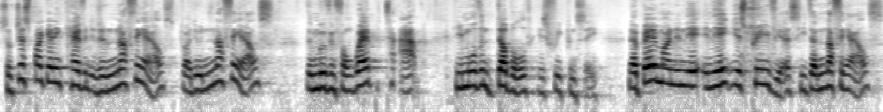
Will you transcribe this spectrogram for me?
So just by getting Kevin to do nothing else, by doing nothing else than moving from web to app, he more than doubled his frequency. Now, bear in mind, in the, in the eight years previous, he'd done nothing else.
